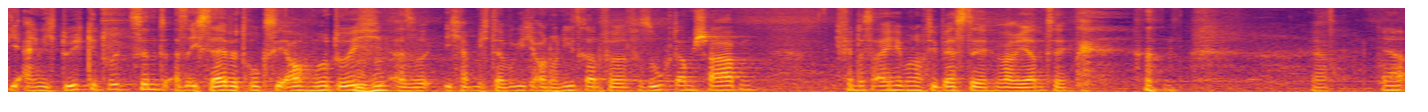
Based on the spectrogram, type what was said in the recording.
die eigentlich durchgedrückt sind, also ich selber druck sie auch nur durch, also ich habe mich da wirklich auch noch nie dran ver- versucht am Schaben. Ich finde das eigentlich immer noch die beste Variante. Ja,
